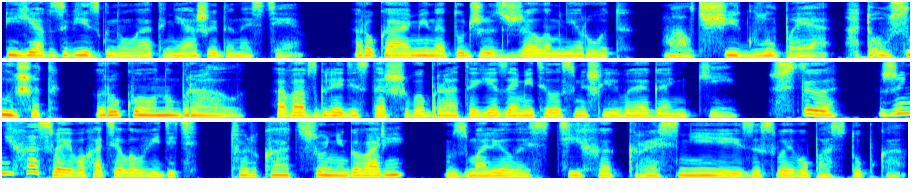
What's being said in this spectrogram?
и я взвизгнула от неожиданности. Рука Амина тут же сжала мне рот. «Молчи, глупая, а то услышит!» Руку он убрал, а во взгляде старшего брата я заметила смешливые огоньки. «Что, жениха своего хотела увидеть?» «Только отцу не говори», — взмолилась тихо, краснея из-за своего поступка.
